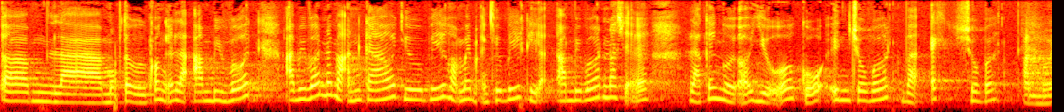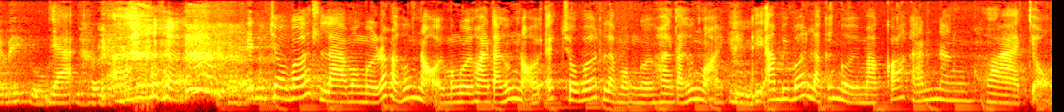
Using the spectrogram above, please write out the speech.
um, là một từ có nghĩa là ambivert ambivert nếu mà anh cáo chưa biết hoặc mấy bạn chưa biết thì ambivert nó sẽ là cái người ở giữa của introvert và extrovert. Anh mới biết luôn. Dạ. Introvert là một người rất là hướng nội một người hoàn toàn hướng nội. Extrovert là một người hoàn toàn hướng ngoại. Ừ. thì ambivert là cái người mà có khả năng hòa trộn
